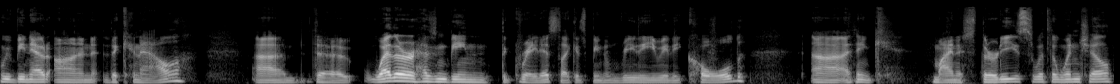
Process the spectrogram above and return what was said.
we've been out on the canal. Um, the weather hasn't been the greatest. Like it's been really, really cold. Uh, I think minus 30s with the wind chill.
